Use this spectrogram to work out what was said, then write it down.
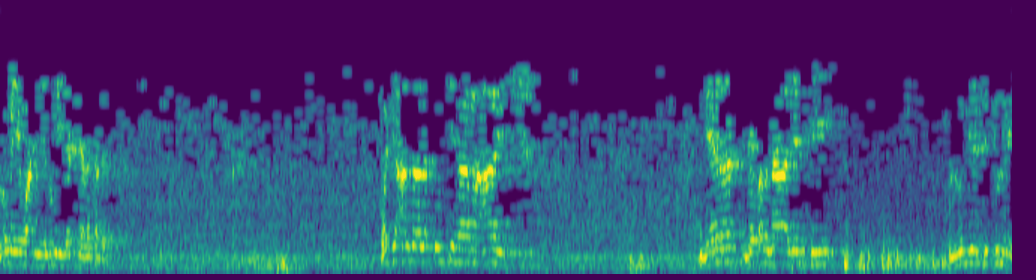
lu muy wàññi lu muy def ca la ca def wa ja'alna lakum fiha ma'ayish nee na defal naa leen ci lu ngeen di dunde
